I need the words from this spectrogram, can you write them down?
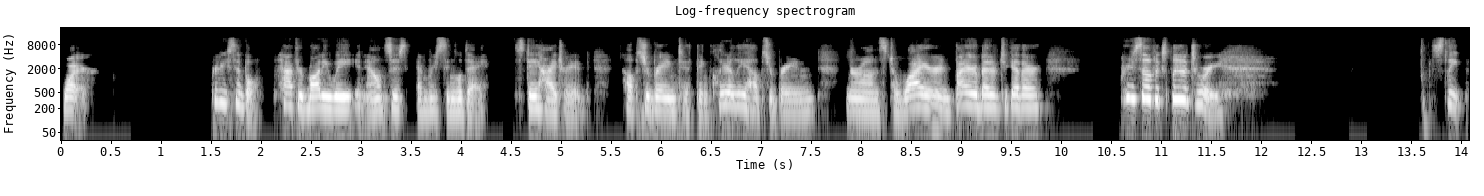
Water. Pretty simple. Half your body weight in ounces every single day. Stay hydrated. Helps your brain to think clearly, helps your brain neurons to wire and fire better together. Pretty self explanatory. Sleep.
